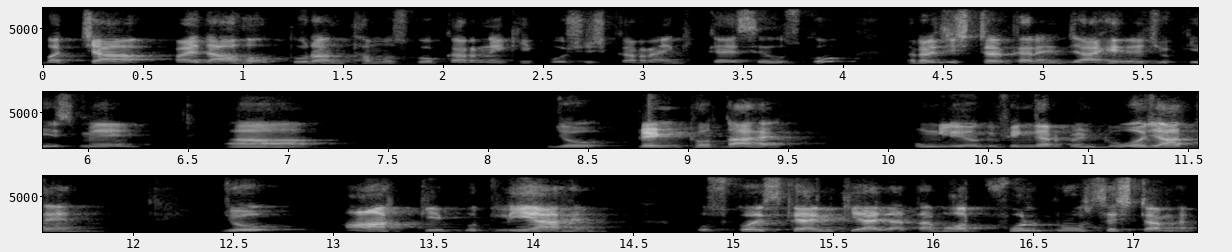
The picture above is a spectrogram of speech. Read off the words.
बच्चा पैदा हो तुरंत हम उसको करने की कोशिश कर रहे हैं कि कैसे उसको रजिस्टर करें। ज़ाहिर है चूँकि इसमें आ, जो प्रिंट होता है उंगलियों की फिंगरप्रिंट वो जाते हैं। जो आँख की पुतलियाँ हैं उसको स्कैन किया जाता है। बहुत फुल प्रूफ सिस्टम है।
